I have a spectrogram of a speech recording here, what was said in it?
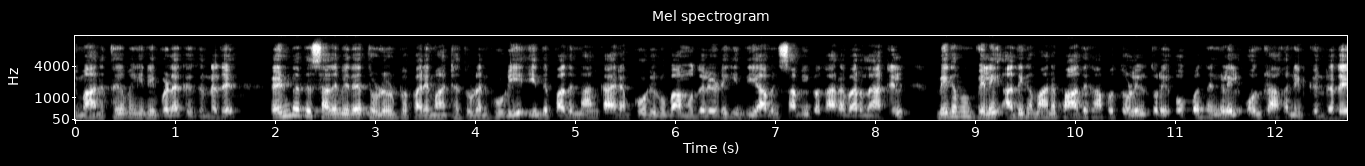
விமான தேவையினை விளக்குகின்றது. எண்பது சதவீத தொழில்நுட்ப பரிமாற்றத்துடன் கூடிய இந்த பதினான்காயிரம் கோடி ரூபாய் முதலீடு இந்தியாவின் சமீபகால வரலாற்றில் மிகவும் விலை அதிகமான பாதுகாப்பு தொழில்துறை ஒப்பந்தங்களில் ஒன்றாக நிற்கின்றது.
